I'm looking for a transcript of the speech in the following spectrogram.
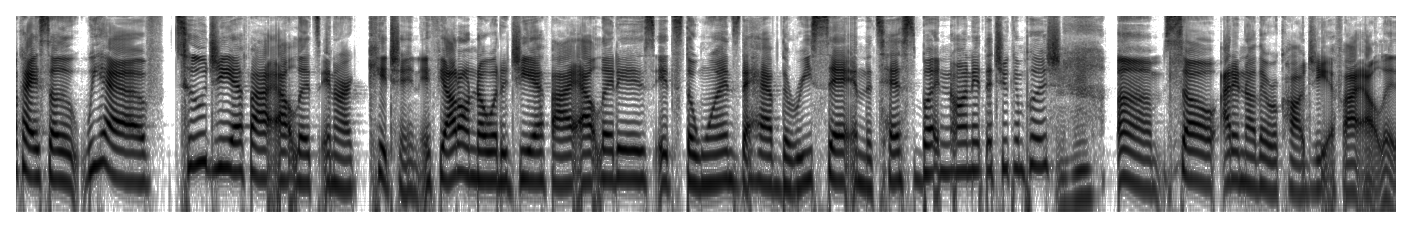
Okay, so we have two GFI outlets in our kitchen. If y'all don't know what a GFI outlet is, it's the ones that have the reset and the test button on it that you can push. Um, so I didn't know they were called GFI outlets. I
